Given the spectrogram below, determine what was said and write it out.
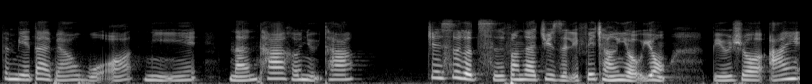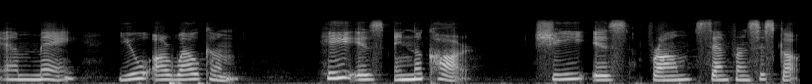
分别代表我、你、男他和女他。这四个词放在句子里非常有用。比如说，I am May。You are welcome. He is in the car. She is from San Francisco.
